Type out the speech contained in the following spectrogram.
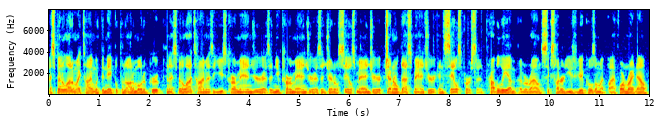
I spent a lot of my time with the Napleton Automotive Group, and I spent a lot of time as a used car manager, as a new car manager, as a general sales manager, general desk manager, and salesperson. Probably I'm, I'm around 600 used vehicles on my platform right now.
